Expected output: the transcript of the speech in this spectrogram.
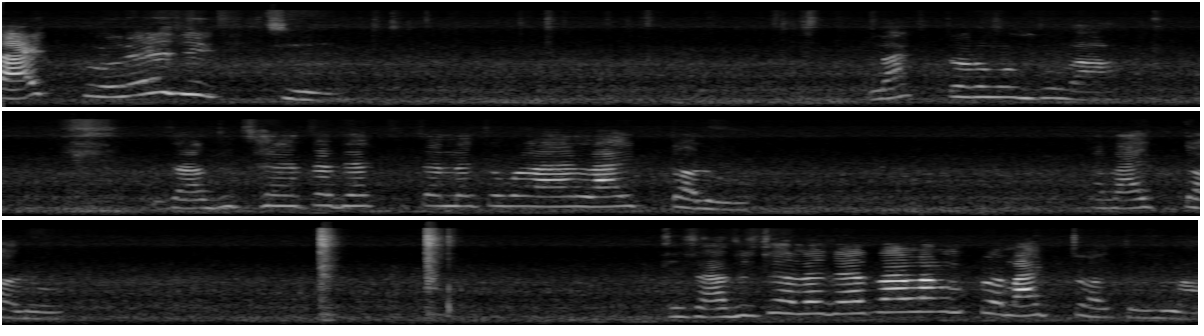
লাইক করে দিচ্ছে। লাইক করো বন্ধুরা। জাদু ছেলেটা দেখতে তোমরা লাইক করো। লাইক করো। জাদু ছেলে দেখালাম তো লাইক করো তোমরা।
